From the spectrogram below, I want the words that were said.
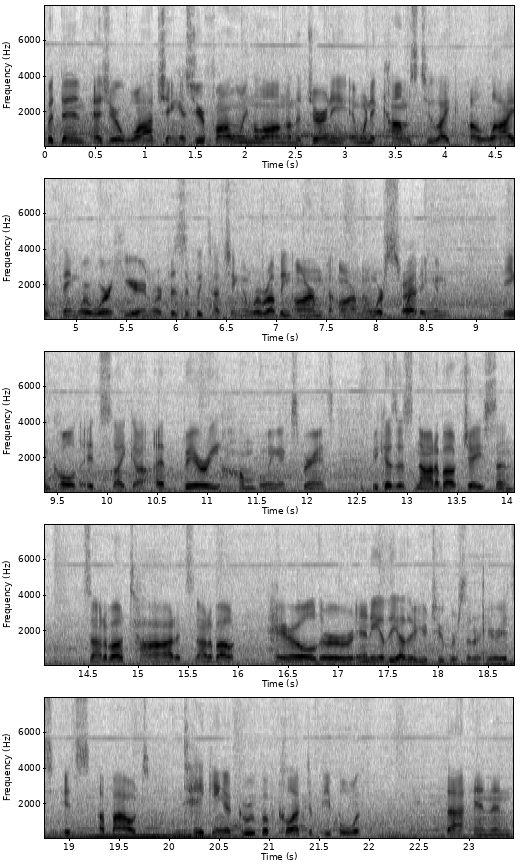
But then as you're watching, as you're following along on the journey, and when it comes to like a live thing where we're here and we're physically touching and we're rubbing arm to arm and we're sweating and being cold, it's like a, a very humbling experience because it's not about Jason, it's not about Todd, it's not about Harold or any of the other YouTubers that are here. It's it's about taking a group of collective people with that and then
